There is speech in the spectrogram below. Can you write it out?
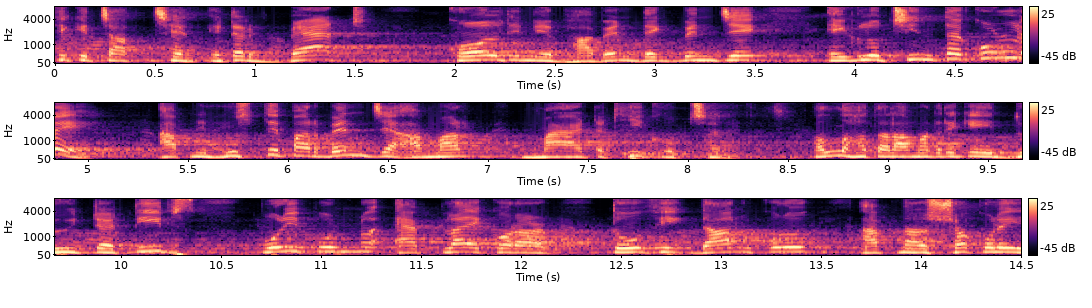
থেকে চাচ্ছেন, এটার ব্যাড কোয়ালিটি নিয়ে ভাবেন। দেখবেন যে এগুলো চিন্তা করলে আপনি বুঝতে পারবেন যে আমার মায়াটা ঠিক হচ্ছে না। আল্লাহ তালা আমাদেরকে এই দুইটা টিপস পরিপূর্ণ অ্যাপ্লাই করার তৌফিক দান করুক। আপনার সকলেই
